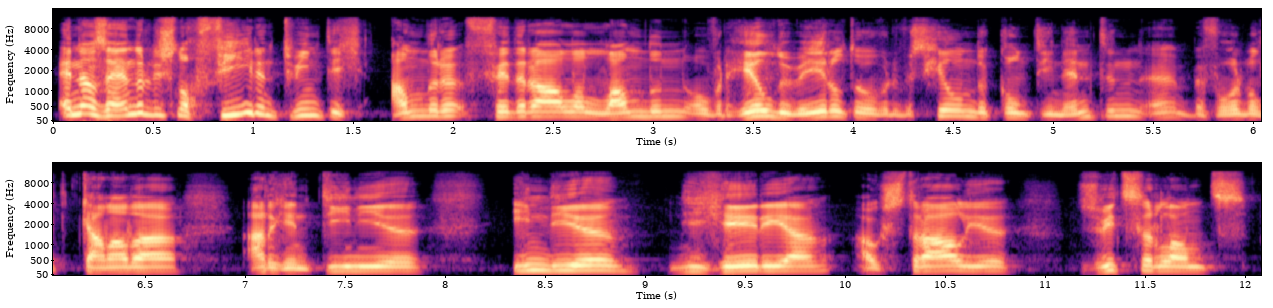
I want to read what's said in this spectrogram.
En dan zijn er dus nog 24 andere federale landen over heel de wereld, over verschillende continenten. Bijvoorbeeld Canada, Argentinië, Indië, Nigeria, Australië, Zwitserland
